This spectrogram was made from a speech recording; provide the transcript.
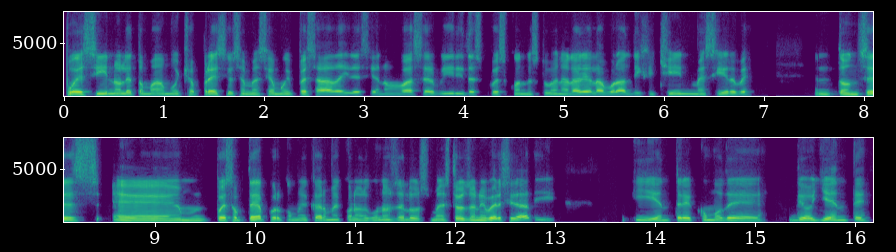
pues sí no le tomaba mucho aprecio, se me hacía muy pesada y decía no me va a servir y después cuando estuve en el área laboral dije, chin, me sirve entonces, eh, pues opté por comunicarme con algunos de los maestros de universidad y, y entré como de, de, oyente.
